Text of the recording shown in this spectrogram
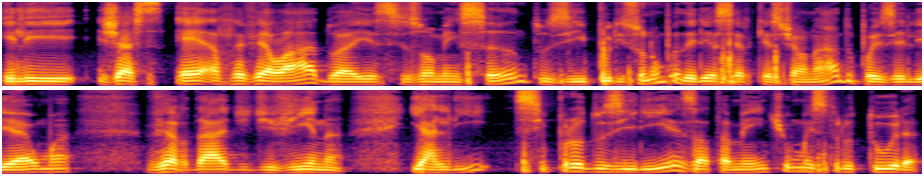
Ele já é revelado a esses homens santos e por isso não poderia ser questionado, pois ele é uma verdade divina. E ali se produziria exatamente uma estrutura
